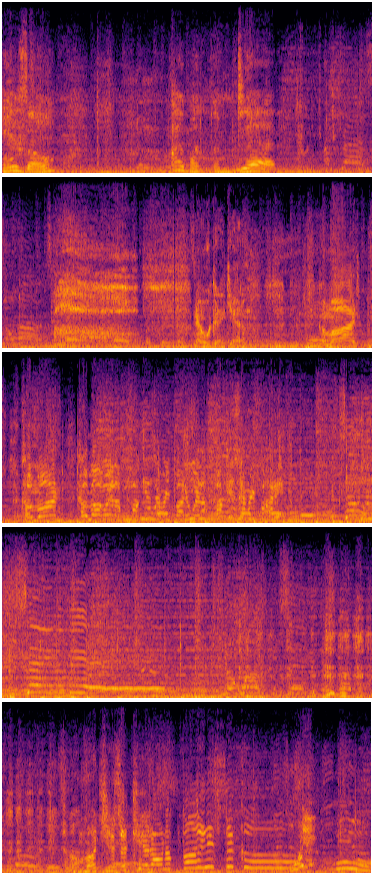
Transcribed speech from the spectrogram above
Bozo. I want them dead. Ah, now we're gonna get them. Come on! Come on! Come on! Where the fuck is everybody? Where the fuck is everybody? It's always the same in the end. No one said How much is a kid on a bicycle? Ooh.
